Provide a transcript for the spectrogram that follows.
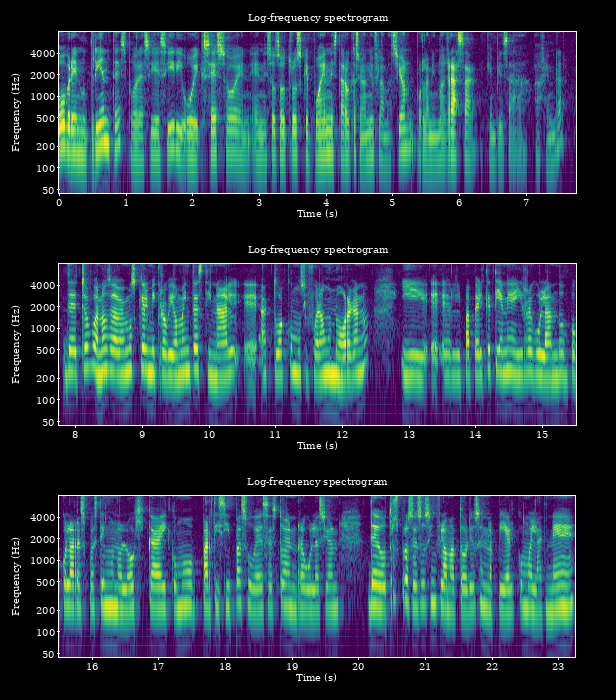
pobre en nutrientes, por así decir, o exceso en, en, esos otros que pueden estar ocasionando inflamación por la misma grasa que empieza a generar. De hecho, bueno, sabemos que el microbioma intestinal eh, actúa como si fuera un órgano y eh, el papel que tiene ahí regulando un poco la respuesta inmunológica y cómo participa a su vez esto en regulación de otros procesos inflamatorios en la piel como el acné,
